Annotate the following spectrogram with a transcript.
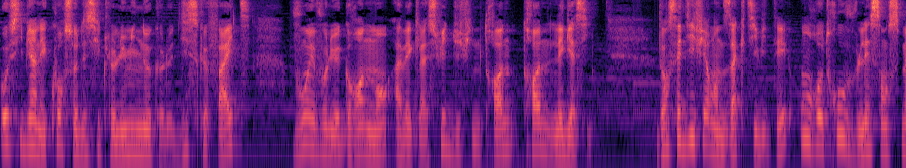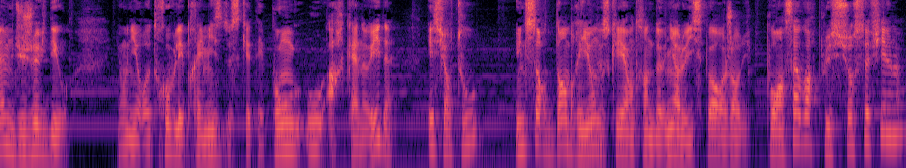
Aussi bien les courses de cycles lumineux que le disque fight vont évoluer grandement avec la suite du film Tron, Tron Legacy. Dans ces différentes activités, on retrouve l'essence même du jeu vidéo, et on y retrouve les prémices de ce qu'était Pong ou Arkanoid, et surtout une sorte d'embryon de ce qui est en train de devenir le e-sport aujourd'hui. Pour en savoir plus sur ce film,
